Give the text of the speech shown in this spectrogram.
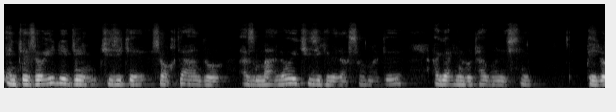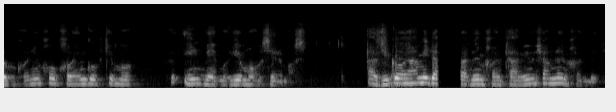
انتظایی دیدیم چیزی که ساخته اند رو از معنای چیزی که به دست آمده اگر این رو توانستیم پیدا بکنیم خب خواهیم گفت که ما این معماری معاصر ماست. از دیگاه همین در نمی‌خوایم تعمیمش هم نمی‌خوایم بگیم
